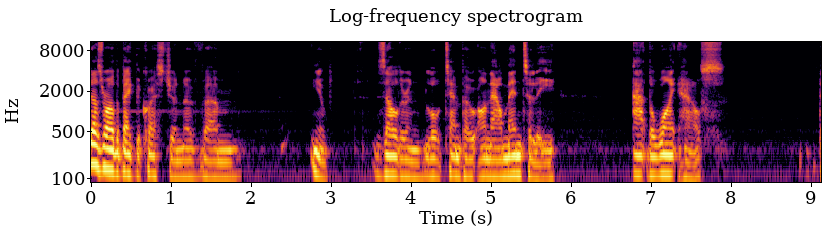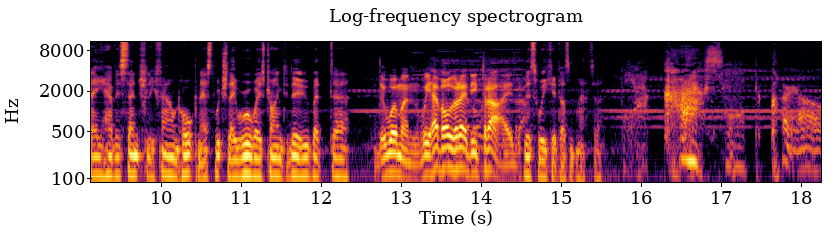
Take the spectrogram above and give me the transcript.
Does rather beg the question of, um, you know, Zelda and Lord Tempo are now mentally at the White House. They have essentially found Hawknest, which they were always trying to do, but uh, The woman we have already tried. this week it doesn't matter. Cursed clone.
